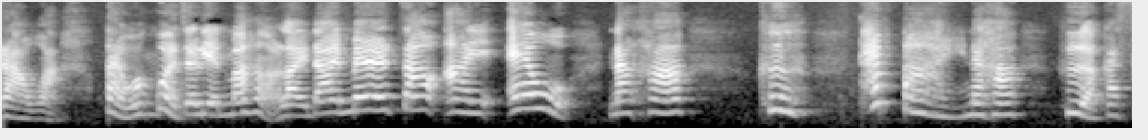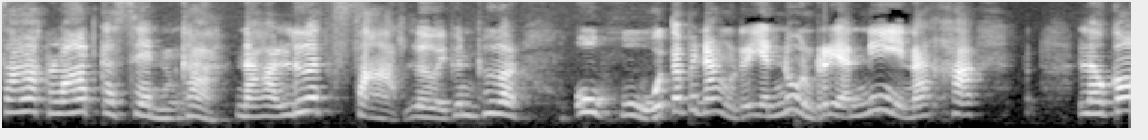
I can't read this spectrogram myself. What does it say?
เราอะแต่ว่ากว่าจะเรียนมหาลัยได้แม่เจ้าไอเอลนะคะ คือแทบตายนะคะเหือกระซากลาดกระเซ็นค่ะนะคะ เลือดสาดเลยเพื่อนๆโอ้โหต้องไปนั่งเรียนนู่นเรียนนี่นะคะ แล้วก็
